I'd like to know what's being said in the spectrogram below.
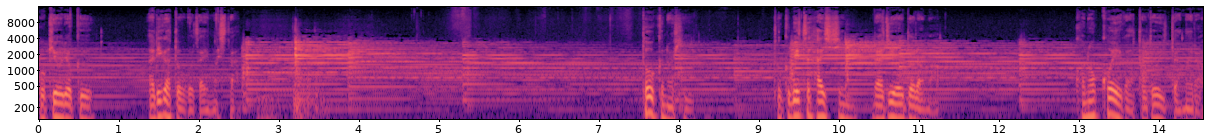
ご協力ありがとうございました。トークの日特別配信ラジオドラマ「この声が届いたなら」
